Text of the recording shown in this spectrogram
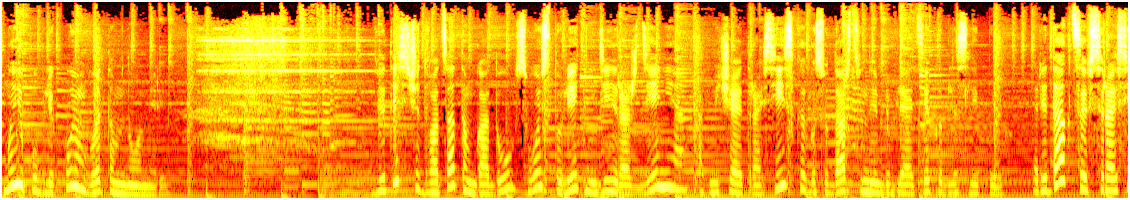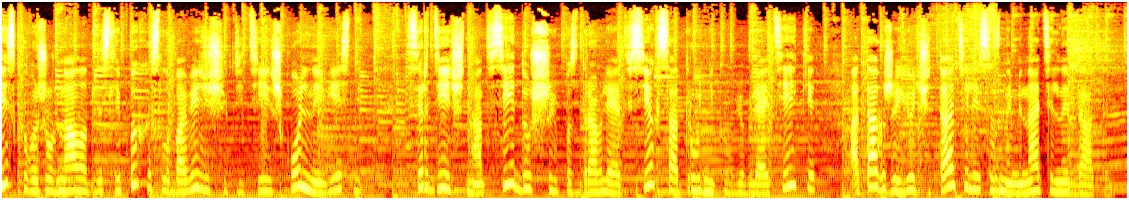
мы и публикуем в этом номере. В 2020 году свой столетний день рождения отмечает Российская государственная библиотека для слепых. Редакция Всероссийского журнала для слепых и слабовидящих детей «Школьный вестник» сердечно от всей души поздравляет всех сотрудников библиотеки, а также ее читателей со знаменательной датой.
